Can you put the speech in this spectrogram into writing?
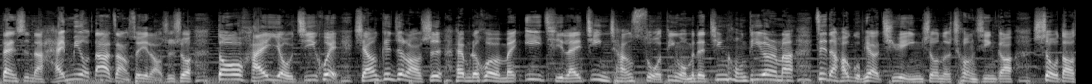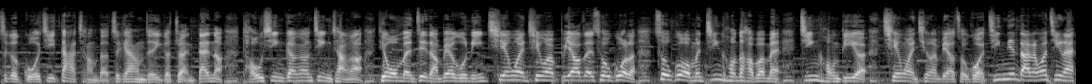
但是呢还没有大涨，所以老师说都还有机会，想要跟着老师。还有我们的伙伴们一起来进场锁定我们的晶宏第二吗？这档好股票七月营收呢创新高，受到这个国际大厂的这个样的一个转单呢、哦，投信刚刚进场啊，听我们这档标股，您千万千万不要再错过了，错过我们晶宏的好朋友们，晶宏第二，千万千万不要错过。今天打电话进来，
